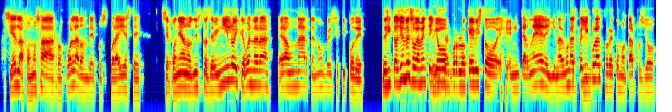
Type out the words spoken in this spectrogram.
Así es, la famosa rocola donde pues por ahí este se ponían los discos de vinilo y que bueno, era, era un arte, ¿no? Ver ese tipo de, de situaciones, obviamente Me yo encanta. por lo que he visto en internet y en algunas películas, porque como tal, pues yo,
